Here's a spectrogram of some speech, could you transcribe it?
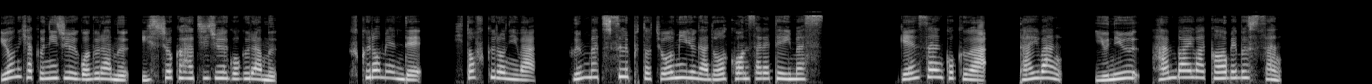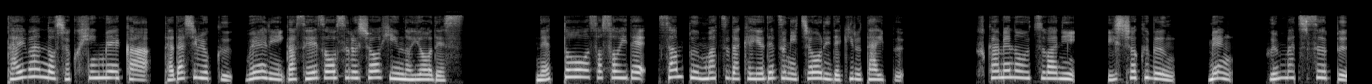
425g、1食 85g。袋麺で、1袋には、粉末スープと調味油が同梱されています。原産国は、台湾、輸入、販売は神戸物産。台湾の食品メーカー、正し力、ウェーリーが製造する商品のようです。熱湯を注いで3分待つだけ茹でずに調理できるタイプ。深めの器に、1食分、麺、粉末スープ、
